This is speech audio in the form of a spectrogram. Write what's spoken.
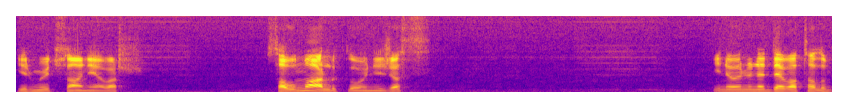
23 saniye var. Savunma ağırlıklı oynayacağız. Yine önüne dev atalım.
